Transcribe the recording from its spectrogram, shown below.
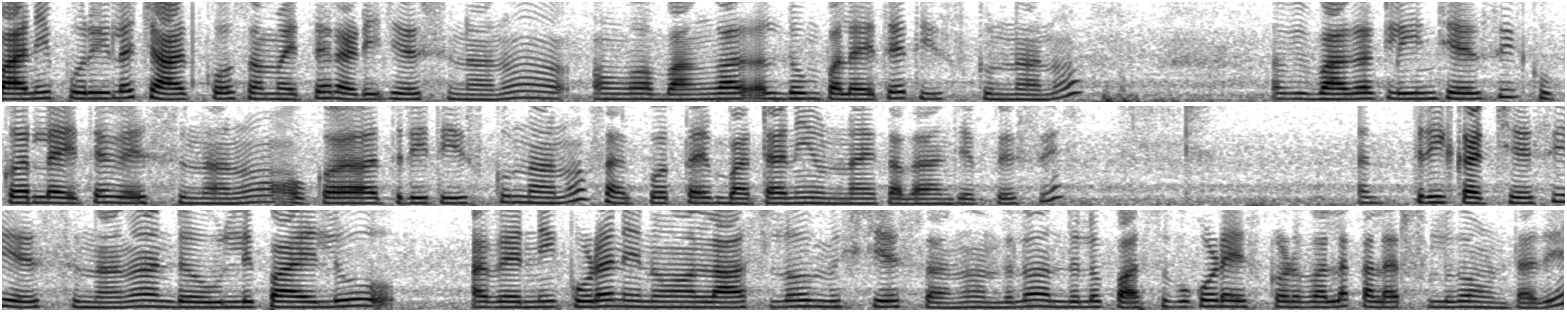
పానీపూరిలో చాట్ కోసం అయితే రెడీ చేస్తున్నాను. బంగాళదుంపలు అయితే తీసుకున్నాను. అవి బాగా క్లీన్ చేసి కుక్కర్లో అయితే వేస్తున్నాను. ఒక త్రీ తీసుకున్నాను. సరిపోతాయి బఠానీ ఉన్నాయి కదా అని చెప్పేసి. త్రీ కట్ చేసి వేస్తున్నాను. అండ్ ఉల్లిపాయలు అవన్నీ కూడా నేను లాస్ట్లో మిక్స్ చేస్తాను అందులో. అందులో పసుపు కూడా వేసుకోవడం వల్ల కలర్ఫుల్గా ఉంటుంది.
